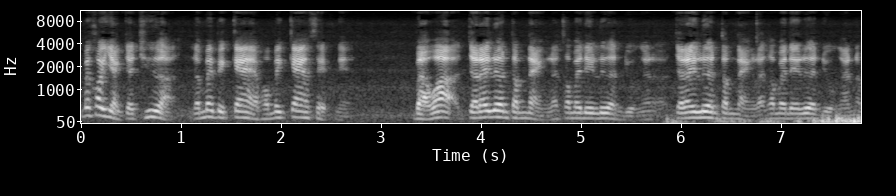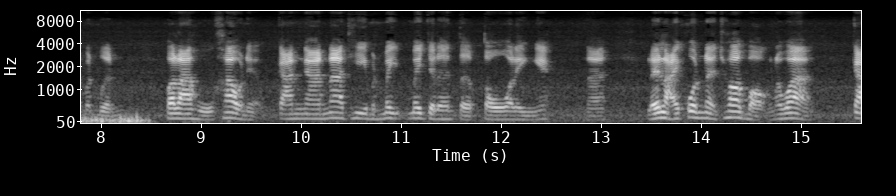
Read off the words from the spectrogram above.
ไม่ค่อยอยากจะเชื่อแล้วไม่ไปแก้พอไม่แก้เสร็จเนี่ย แบบว่าจะได้เลื่อนตำแหน่งแล้วก็ไม่ได้เลื่อนอยู่งั้น จะได้เลื่อนตำแหน่งแล้วก็ไม่ได้เลื่อนอยู่งั้นมันเหมือนพอราหูเข้าเนี่ย การงานหน้าที่มันไม่ไม่เจริญเติบโตอะไรอย่างเงี้ยนะหลาย ๆ คนน่ะชอบบอกนะว่า ก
